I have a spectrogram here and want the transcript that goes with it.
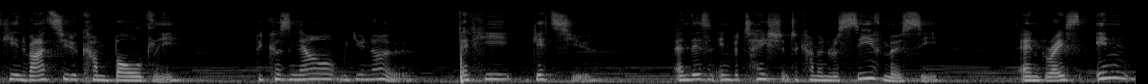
He invites you to come boldly because now you know that He gets you. And there's an invitation to come and receive mercy and grace in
